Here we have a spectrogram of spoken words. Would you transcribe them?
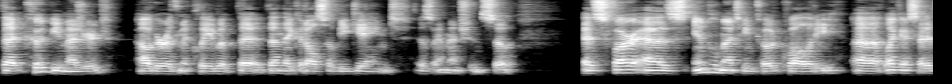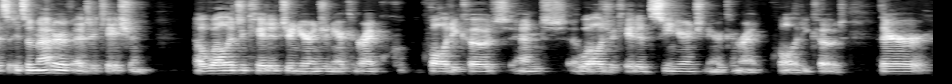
that could be measured algorithmically, but the, then they could also be gamed, as I mentioned. So, as far as implementing code quality, uh, like I said, it's it's a matter of education. A well-educated junior engineer can write quality code, and a well-educated senior engineer can write quality code. There are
